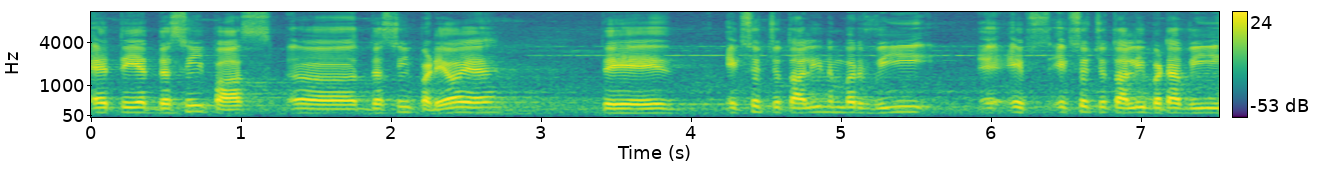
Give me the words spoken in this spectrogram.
ਇਹ ਤੇ ਇਹ 10ਵੀਂ ਪਾਸ 10ਵੀਂ ਪੜਿਆ ਹੋਇਆ ਹੈ ਤੇ 144 ਨੰਬਰ 20 ਇਹ 144 ਬਟਾ 20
